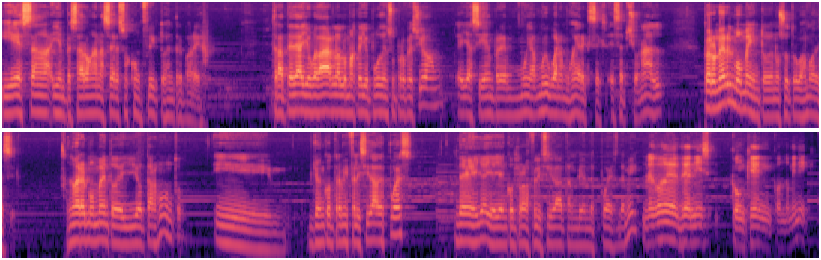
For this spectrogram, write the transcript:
y, esa, y empezaron a nacer esos conflictos entre parejas. Traté de ayudarla lo más que yo pude en su profesión. Ella siempre muy, muy buena mujer, ex- excepcional. Pero no era el momento de nosotros, vamos a decir. No era el momento de yo estar juntos. Y yo encontré mi felicidad después de ella y ella encontró la felicidad también después de mí. Luego de Denise, ¿con quién? ¿Con Dominique?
